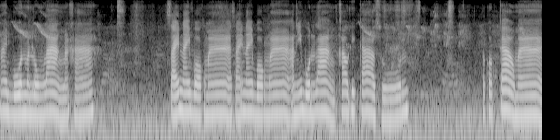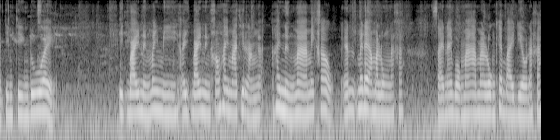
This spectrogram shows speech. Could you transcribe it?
ให้บนมันลงล่างนะคะ สายในบอกมา สายในบอกมา อันนี้บนล่างเข้าที่90แล้วก็9มาจริง ๆด้วย อีกใบหนึ่งไม่มีอีกใบหนึ่งเขาให้มาทีหลังอะให้หนึ่งมาไม่เข้าแอนไม่ได้เอามาลงนะคะ สายในบอกมาเอามาลงแค่ใบเดียวนะคะ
